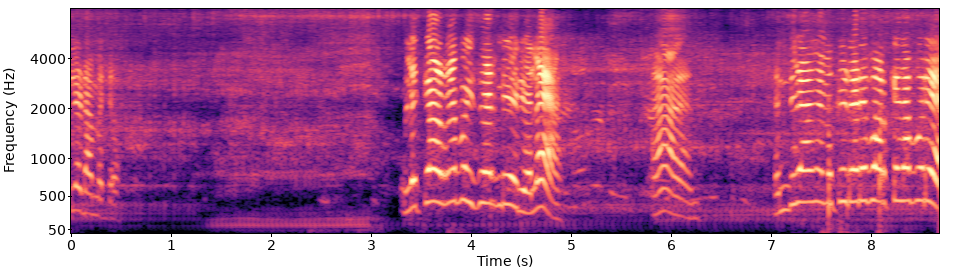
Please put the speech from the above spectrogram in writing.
ഉള്ളിലിടാൻ പറ്റോ ഉള്ളിക്ക് അറിഞ്ഞ പൈസ തരേണ്ടി വരും അല്ലേ? ആ. എന്തിനാ നമുക്ക് ഇടയുടെ പാർക്ക് ചെയ്താ പോരെ?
